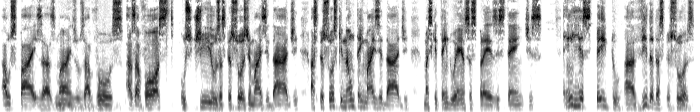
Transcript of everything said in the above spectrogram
aos pais, às mães, os avós, as avós, os tios, as pessoas de mais idade, as pessoas que não têm mais idade, mas que têm doenças pré-existentes, em respeito à vida das pessoas,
